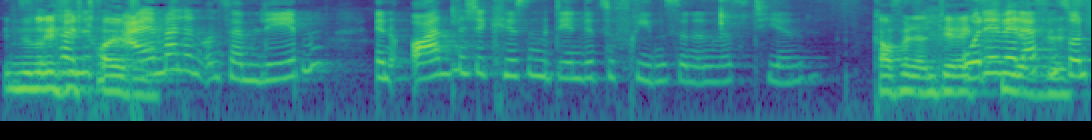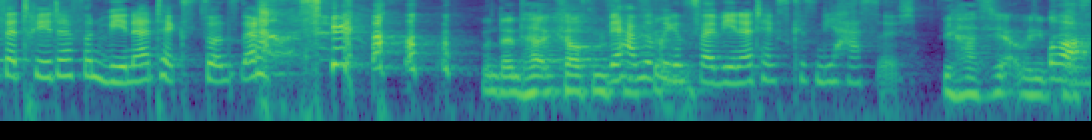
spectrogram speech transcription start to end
In wir können jetzt teuren. einmal in unserem Leben in ordentliche Kissen, mit denen wir zufrieden sind, investieren. Kaufen wir dann direkt Oder wir lassen so einen Vertreter von Venatex zu uns nach Hause kommen. Und dann kaufen Wir haben fünf- übrigens zwei Venatex-Kissen, die hasse ich. Die hasse ich, aber die Oh, passt.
